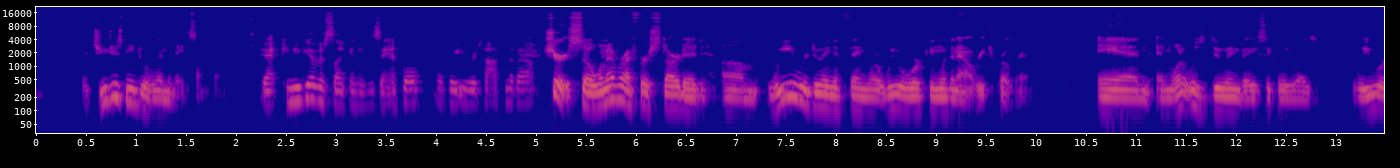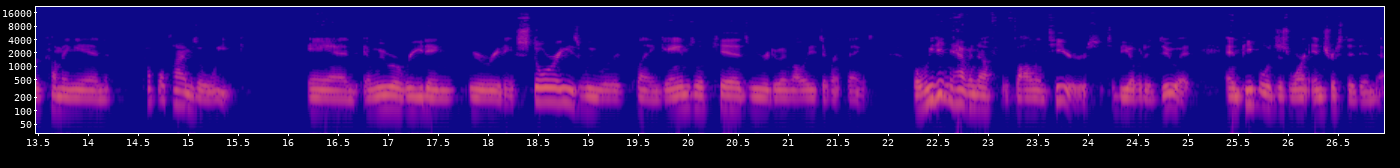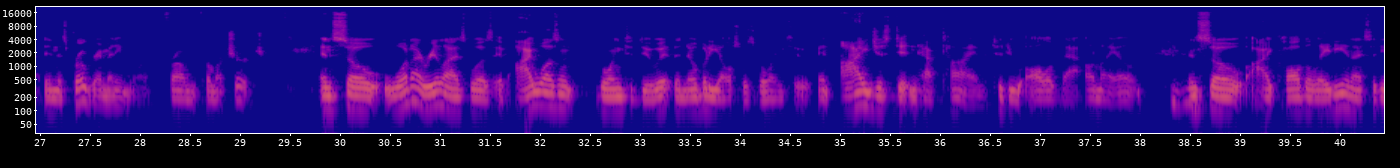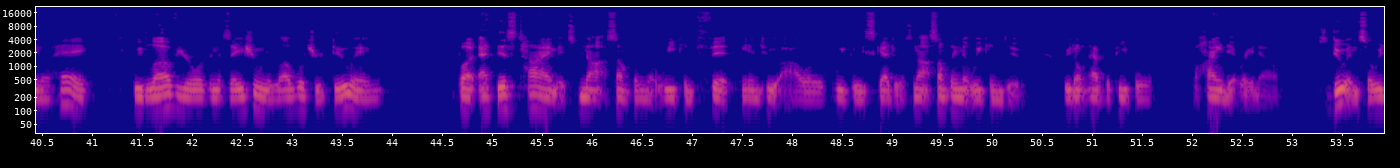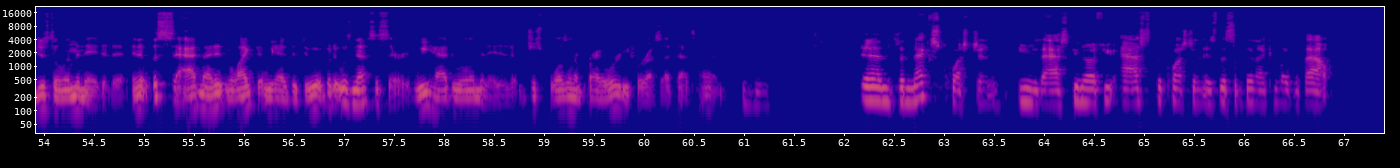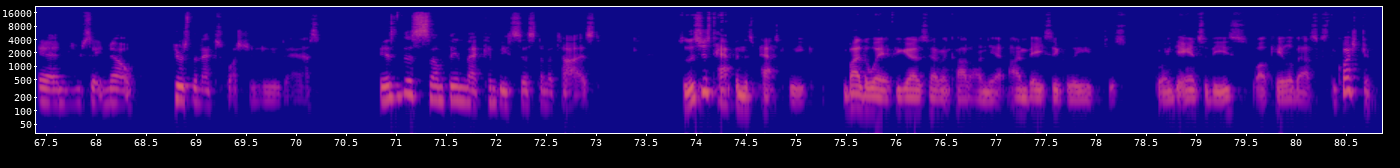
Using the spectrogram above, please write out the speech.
that you just need to eliminate something. Yeah, can you give us like an example of what you were talking about? Sure. So whenever I first started, um, we were doing a thing where we were working with an outreach program, and and what it was doing basically was we were coming in a couple times a week, and and we were reading we were reading stories, we were playing games with kids, we were doing all these different things, but we didn't have enough volunteers to be able to do it, and people just weren't interested in that in this program anymore from from our church. And so what I realized was if I wasn't going to do it, then nobody else was going to. And I just didn't have time to do all of that on my own. Mm-hmm. And so I called the lady and I said, you know, hey, we love your organization. We love what you're doing. But at this time, it's not something that we can fit into our weekly schedule. It's not something that we can do. We don't have the people behind it right now to do it. And so we just eliminated it. And it was sad, and I didn't like that we had to do it, but it was necessary. We had to eliminate it. It just wasn't a priority for us at that time. Mhm. And the next question you need to ask, you know, if you ask the question, is this something I can live without? And you say no, here's the next question you need to ask. Is this something that can be systematized? So this just happened this past week. And by the way, if you guys haven't caught on yet, I'm basically just going to answer these while Caleb asks the question.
